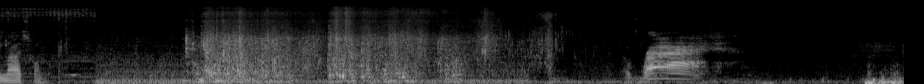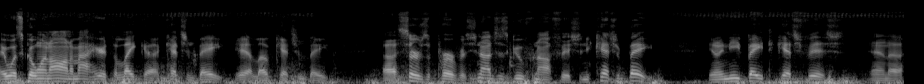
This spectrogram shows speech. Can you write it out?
nice one. All right. Hey, what's going on? I'm out here at the lake uh, catching bait. Yeah, I love catching bait. Uh, serves a purpose. You're not just goofing off fishing. You catch a bait. You know, you need bait to catch fish and uh,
